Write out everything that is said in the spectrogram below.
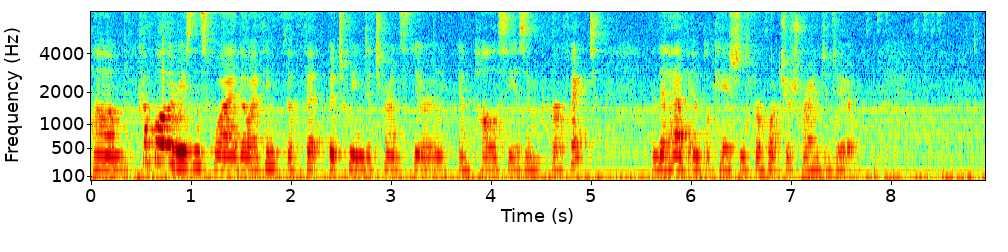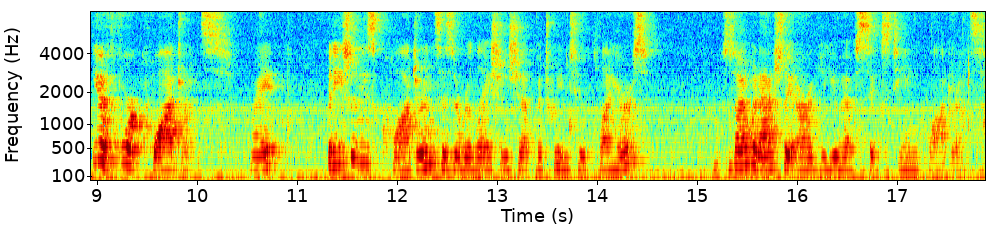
A um, couple other reasons why, though, I think the fit between deterrence theory and policy is imperfect and that have implications for what you're trying to do. You have four quadrants, right? But each of these quadrants is a relationship between two players. So I would actually argue you have 16 quadrants.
